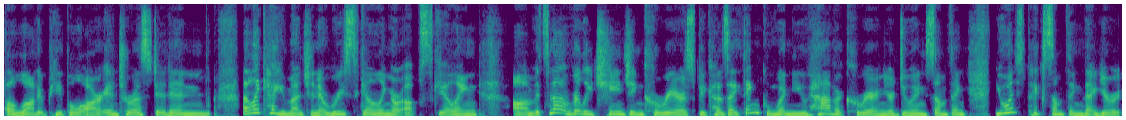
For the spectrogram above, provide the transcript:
a lot of people are interested in, I like how you mentioned it, reskilling or upskilling. Um, it's not really changing careers because I think when you have a career and you're doing something, you always pick something that you're,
